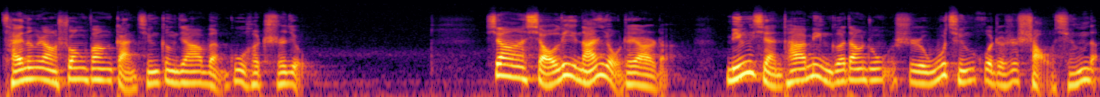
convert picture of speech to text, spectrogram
才能让双方感情更加稳固和持久。像小丽男友这样的，明显他命格当中是无情或者是少情的，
